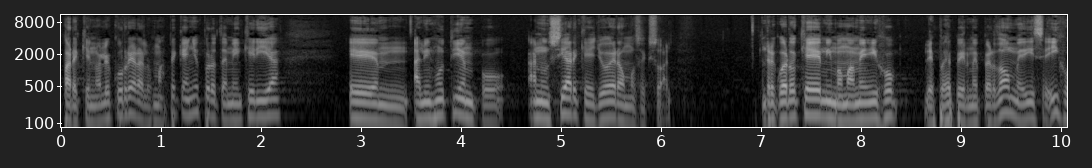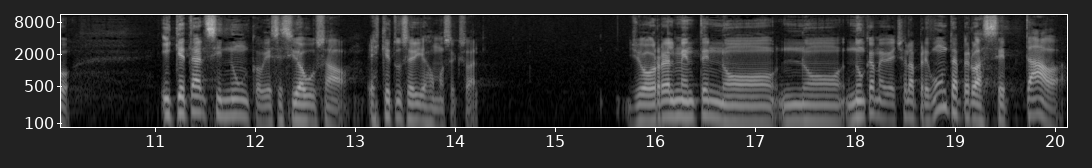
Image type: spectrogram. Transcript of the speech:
para que no le ocurriera a los más pequeños, pero también quería em, al mismo tiempo anunciar que yo era homosexual. Recuerdo que mi mamá me dijo, después de pedirme perdón, me dice, hijo, ¿y qué tal si nunca hubiese sido abusado? Es que tú serías homosexual. Yo realmente no, no, nunca me había hecho la pregunta, pero aceptaba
